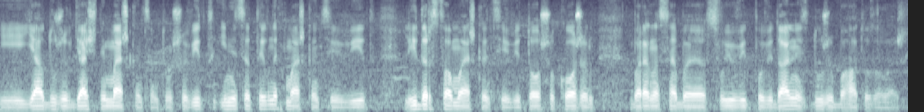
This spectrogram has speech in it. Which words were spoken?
І я дуже вдячний мешканцям, тому що від ініціативних мешканців, від лідерства мешканців, від того, що кожен бере на себе свою відповідальність, дуже багато залежить.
